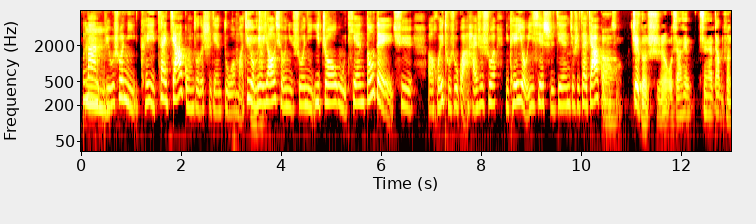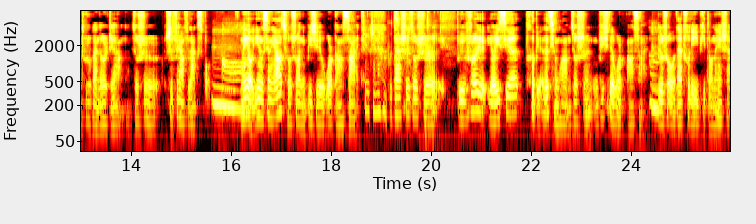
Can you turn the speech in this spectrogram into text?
嗯那嗯比如说，你可以在家工作的时间多吗？就有没有要求你说你一周五天都得去呃回图书馆，还是说你可以有一些时间就是在家工啊、作？这个是我相信现在大部分图书馆都是这样的，就是是非常 flexible，、嗯，哦。没有硬性要求说你必须 work on site。这个真的很不错。但是就是，比如说有有一些特别的情况，就是你必须得 work on site、嗯。比如说我在处理一批 donation，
